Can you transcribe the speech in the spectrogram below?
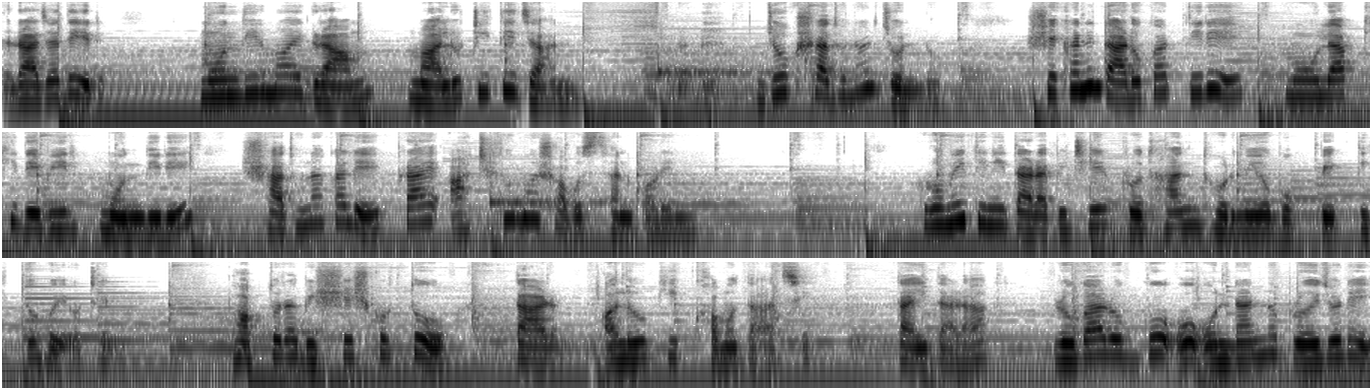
রাজাদের মন্দিরময় গ্রাম মালুটিতে যান যোগ সাধনার জন্য। সেখানে দ্বারকার তীরে মৌলাক্ষী দেবীর মন্দিরে সাধনাকালে প্রায় আঠেরো মাস অবস্থান করেন। ক্রমে তিনি তারাপীঠের প্রধান ধর্মীয় ব্যক্তিত্ব হয়ে ওঠেন। ভক্তরা বিশ্বাস করত তার অলৌকিক ক্ষমতা আছে, তাই তারা রোগারোগ্য ও অন্যান্য প্রয়োজনে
